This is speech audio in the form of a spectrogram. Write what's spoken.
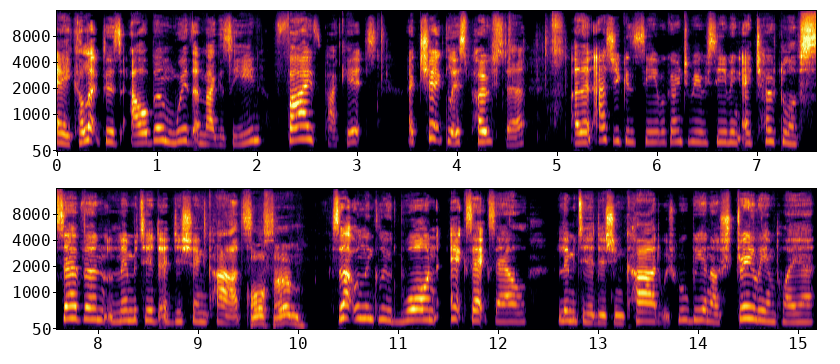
a collector's album with a magazine, five packets, a checklist poster, and then as you can see we're going to be receiving a total of seven limited edition cards. Awesome. So that will include one XXL limited edition card, which will be an Australian player,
